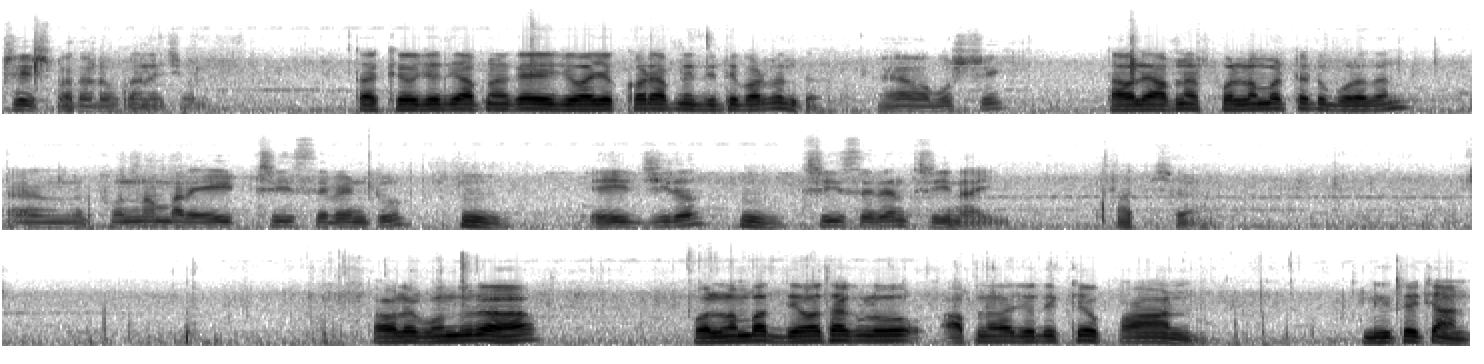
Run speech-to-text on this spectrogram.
ফ্রেশ পাতাটা ওখানে চলে। তা কেউ যদি আপনাকে যোগাযোগ করে আপনি দিতে পারবেন তো? হ্যাঁ অবশ্যই। তাহলে আপনার ফোন নাম্বারটা একটু বলে দেন। Phone number eight three seven two হুম। Eight zero three seven three nine. আচ্ছা। তাহলে বন্ধুরা ফোন নাম্বার দেওয়া থাকলেও আপনারা যদি কেউ পান নিতে চান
